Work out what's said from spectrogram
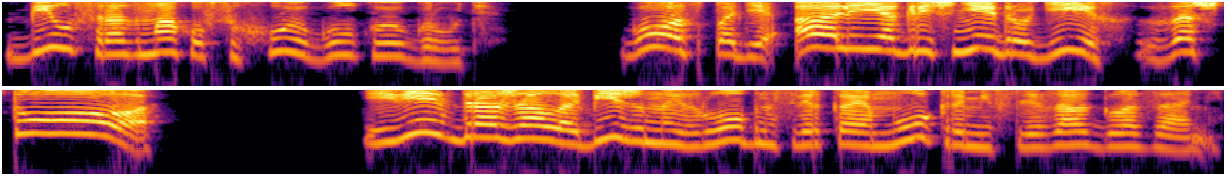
бил с размаху в сухую гулкую грудь. «Господи, али я грешней других! За что?» и весь дрожал обиженно и злобно, сверкая мокрыми в слезах глазами.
